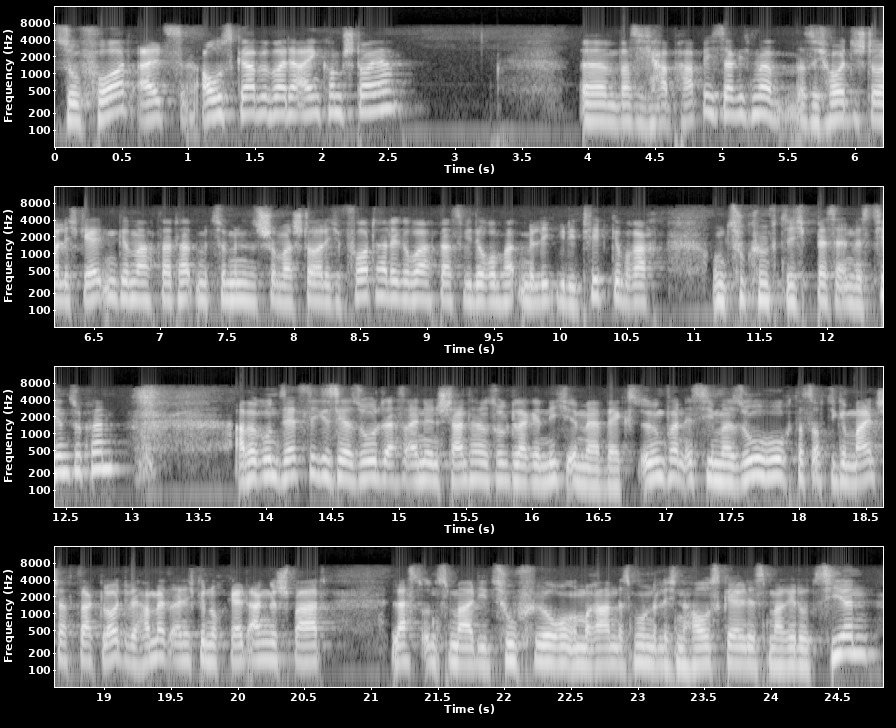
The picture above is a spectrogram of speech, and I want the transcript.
sofort als Ausgabe bei der Einkommensteuer ähm, was ich habe, habe ich, sage ich mal. Was ich heute steuerlich geltend gemacht hat, hat mir zumindest schon mal steuerliche Vorteile gebracht. Das wiederum hat mir Liquidität gebracht, um zukünftig besser investieren zu können. Aber grundsätzlich ist ja so, dass eine Instandhaltungsrücklage nicht immer wächst. Irgendwann ist sie mal so hoch, dass auch die Gemeinschaft sagt, Leute, wir haben jetzt eigentlich genug Geld angespart, lasst uns mal die Zuführung im Rahmen des monatlichen Hausgeldes mal reduzieren.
